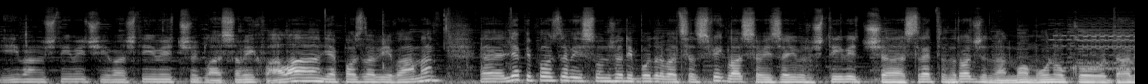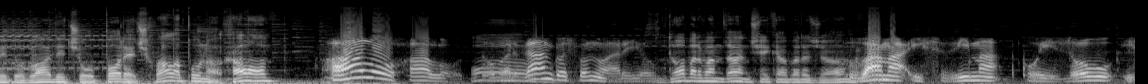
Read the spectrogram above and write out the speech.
Ivan Štivić, Ivan Štivić, glasovi, hvala, lijep pozdrav i vama. E, lijepi pozdrav i Sunžari Budrovaca, svi glasovi za Ivu Štivića, sretan rođendan mom unuku Davidu Vladiću, Poreć, hvala puno, halo. Halo, halo, dobar dan gospodinu Ariju. Dobar vam dan, Čika Brđo. Vama i svima koji zovu i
